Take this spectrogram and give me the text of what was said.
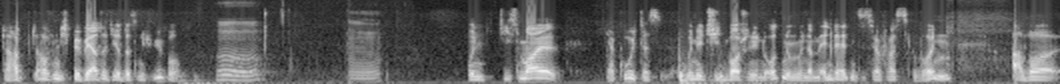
da habt hoffentlich bewertet ihr das nicht über. Mhm. Mhm. Und diesmal, ja gut, das Unentschieden war schon in Ordnung und am Ende hätten sie es ja fast gewonnen. Aber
